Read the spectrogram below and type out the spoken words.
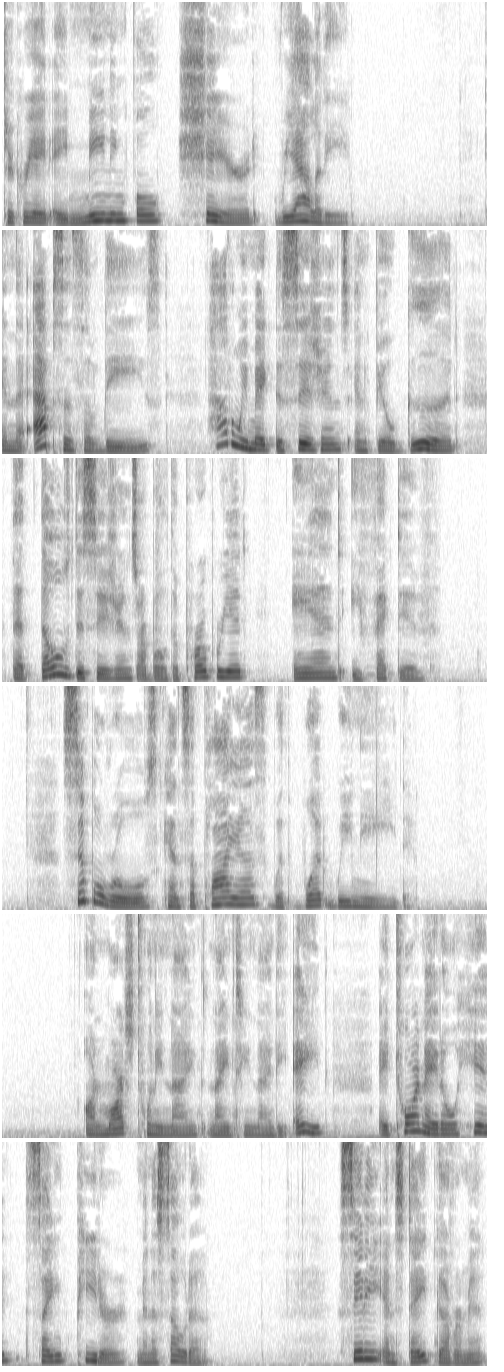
to create a meaningful shared reality. In the absence of these, how do we make decisions and feel good that those decisions are both appropriate and effective. Simple rules can supply us with what we need. On March 29, 1998, a tornado hit St. Peter, Minnesota. City and state government,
